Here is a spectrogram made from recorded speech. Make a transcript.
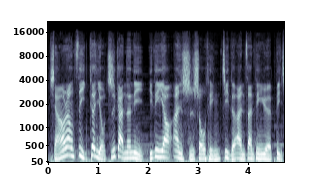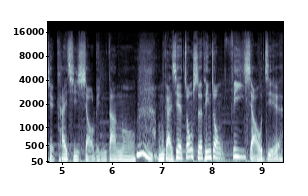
想要让自己更有质感的你，一定要按时收听，记得按赞订阅，并且开启小铃铛哦。嗯，我们感谢忠实的。听众飞小姐，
